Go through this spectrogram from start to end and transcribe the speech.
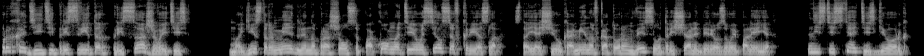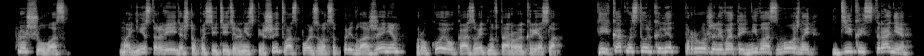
«Проходите, пресвитер, присаживайтесь», Магистр медленно прошелся по комнате и уселся в кресло, стоящее у камина, в котором весело трещали березовые поленья. «Не стесняйтесь, Георг, прошу вас». Магистр, видя, что посетитель не спешит воспользоваться предложением, рукой указывает на второе кресло. «И как вы столько лет прожили в этой невозможной, дикой стране?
